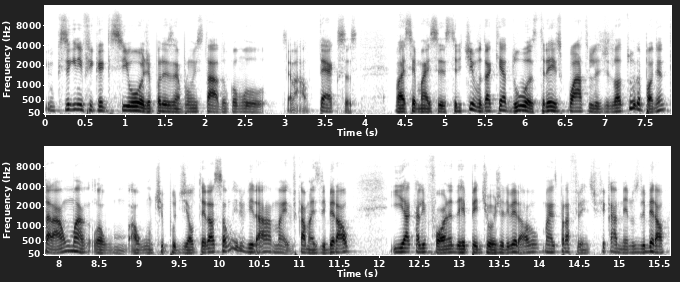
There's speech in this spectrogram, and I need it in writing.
E o que significa que se hoje, por exemplo, um estado como, sei lá, o Texas vai ser mais restritivo, daqui a duas, três, quatro legislaturas pode entrar uma, algum, algum tipo de alteração, ele virar mais, ficar mais liberal. E a Califórnia, de repente, hoje é liberal, mais para frente ficar menos liberal.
